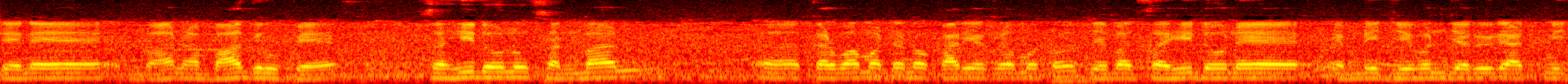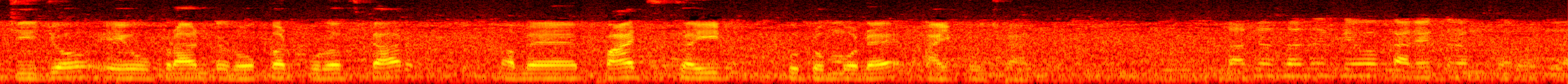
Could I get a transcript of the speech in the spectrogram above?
તેને ભાગરૂપે શહીદોનું સન્માન કરવા માટેનો કાર્યક્રમ હતો જેમાં શહીદોને એમની જીવન જરૂરિયાતની ચીજો એ ઉપરાંત રોકડ પુરસ્કાર અમે પાંચ શહીદ કુટુંબોને આપ્યું છે. સાથે સાથે કેવો કાર્યક્રમ કરો છો?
